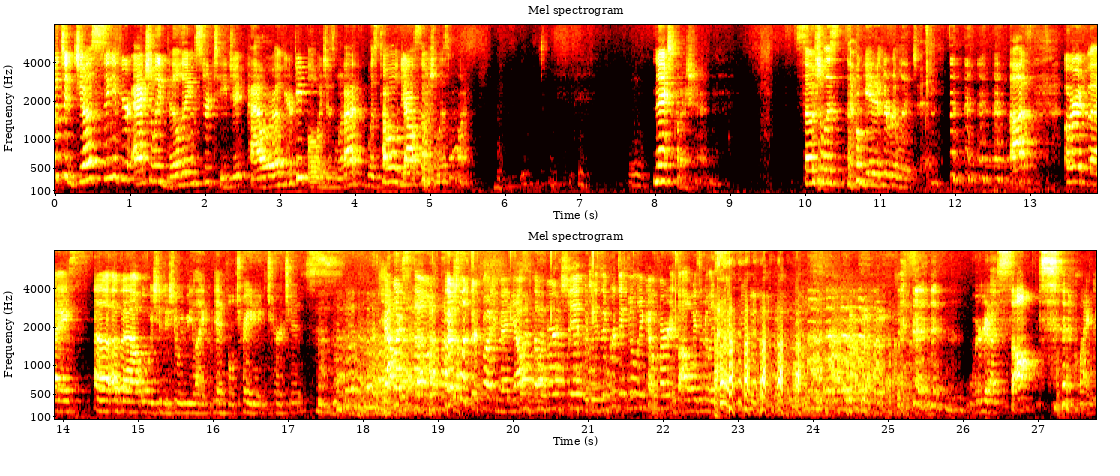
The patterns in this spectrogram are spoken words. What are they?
but to just see if you're actually building strategic power of your people, which is what I was told y'all socialists want. Next question. Socialists don't get into religion. Thoughts or advice uh, about what we should do? Should we be like infiltrating churches? Y'all are so socialists are funny, man. Y'all's covert shit, which isn't particularly covert, is always really funny. We're gonna assault, like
